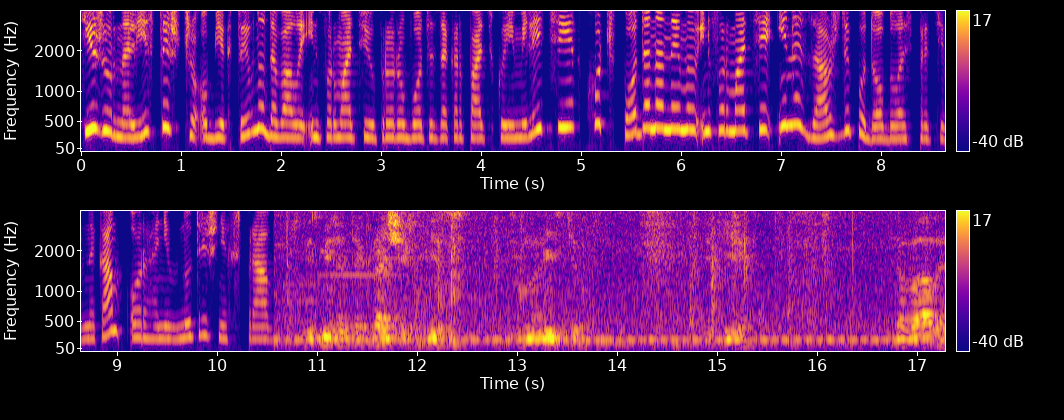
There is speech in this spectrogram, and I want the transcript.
ті журналісти, що об'єктивно давали інформацію про роботи закарпатської міліції, хоч подана ними інформація і не завжди подобалась працівникам органів внутрішніх справ. відмітити кращих із журналістів, які давали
